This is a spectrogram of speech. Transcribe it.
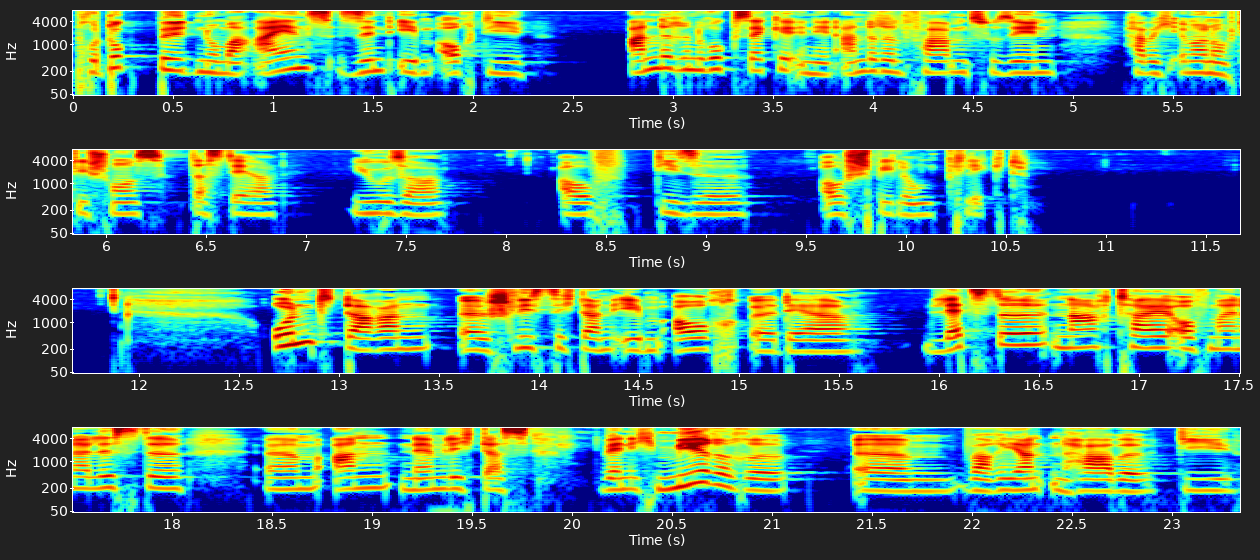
Produktbild Nummer 1 sind eben auch die anderen Rucksäcke in den anderen Farben zu sehen, habe ich immer noch die Chance, dass der User auf diese Produktausspielung klickt. Und daran äh, schließt sich dann eben auch äh, der letzte Nachteil auf meiner Liste ähm, an, nämlich dass wenn ich mehrere ähm, Varianten habe, die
